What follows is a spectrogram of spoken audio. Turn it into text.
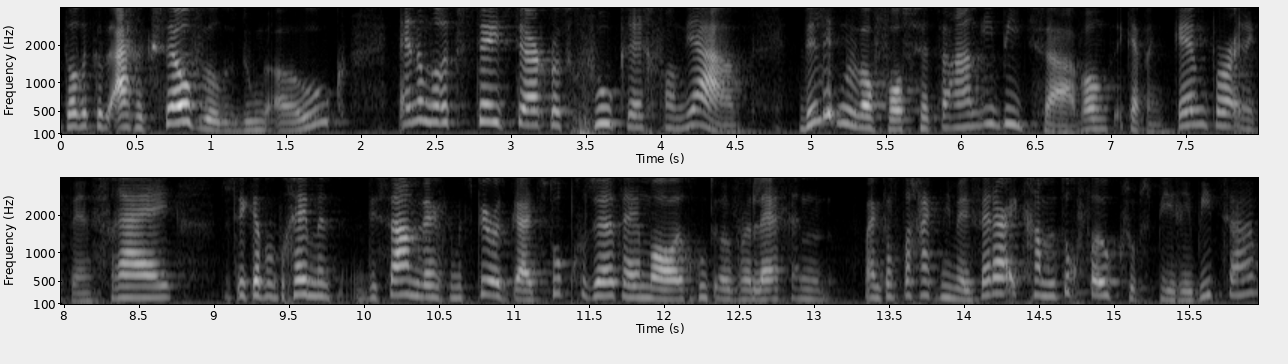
dat ik het eigenlijk zelf wilde doen ook. En omdat ik steeds sterker het gevoel kreeg van ja, wil ik me wel vastzetten aan Ibiza? Want ik heb een camper en ik ben vrij. Dus ik heb op een gegeven moment de samenwerking met Spirit Guide stopgezet. Helemaal goed overleg. En, maar ik dacht, daar ga ik niet mee verder. Ik ga me toch focussen op Spiribiza.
